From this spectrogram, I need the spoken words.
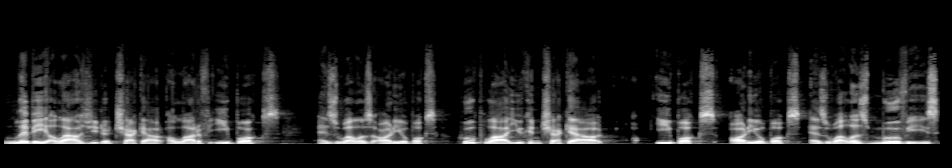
Libby allows you to check out a lot of ebooks as well as audiobooks. Hoopla, you can check out ebooks, audiobooks, as well as movies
